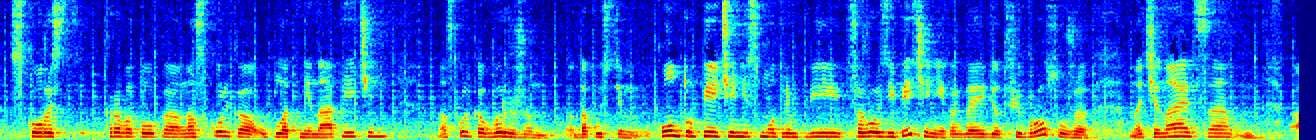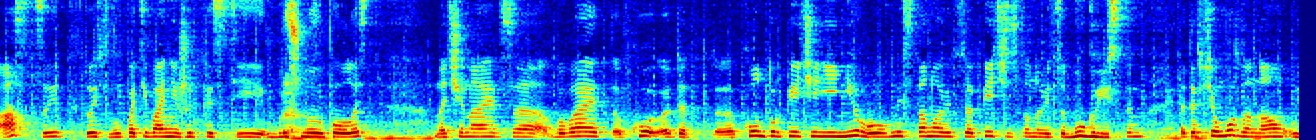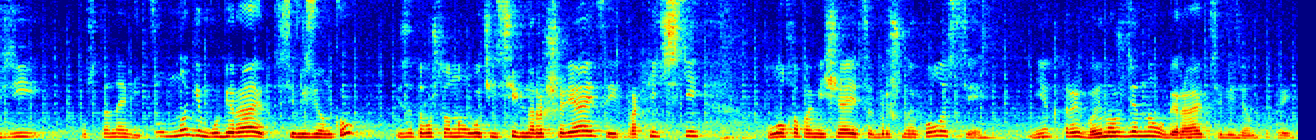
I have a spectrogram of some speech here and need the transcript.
скорость кровотока, насколько уплотнена печень, насколько выражен, допустим, контур печени, смотрим при циррозе печени, когда идет фиброз уже, начинается асцит, то есть выпотевание жидкости в брюшную полость, начинается, бывает этот э, контур печени неровный становится, печень становится бугристым. Это все можно на УЗИ установить. Многим убирают селезенку из-за того, что она очень сильно расширяется и практически плохо помещается в брюшной полости. Некоторые вынужденно убирают селезенку при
